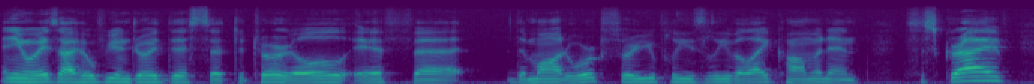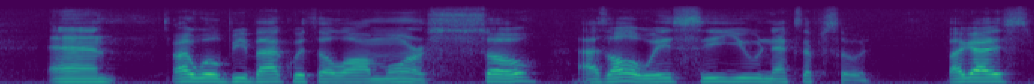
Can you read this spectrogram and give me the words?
anyways, I hope you enjoyed this uh, tutorial. If uh, the mod works for you, please leave a like, comment, and subscribe. And I will be back with a lot more. So, as always, see you next episode. Bye, guys.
